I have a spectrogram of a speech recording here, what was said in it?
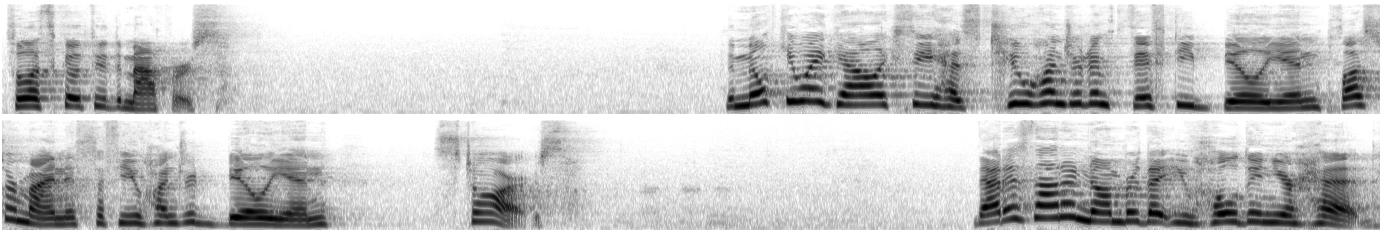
So let's go through the mappers. The Milky Way galaxy has 250 billion, plus or minus a few hundred billion, stars. That is not a number that you hold in your head.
